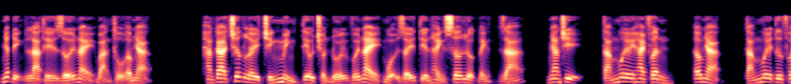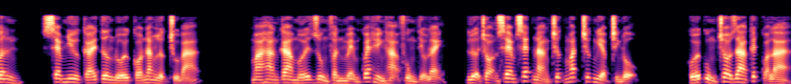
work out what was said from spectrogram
nhất định là thế giới này bản thổ âm nhạc. Hàng ca trước lấy chính mình tiêu chuẩn đối với này mỗi giấy tiến hành sơ lược đánh giá, nhan trị, tám mươi hai phân, âm nhạc, tám mươi b ố phân, xem như cái tương đối có năng lực chủ bá. Mà hàng ca mới dùng phần mềm quét hình hạ phùng tiểu lệnh lựa chọn xem xét nàng trước mắt chức nghiệp trình độ. Cuối cùng cho ra kết quả là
